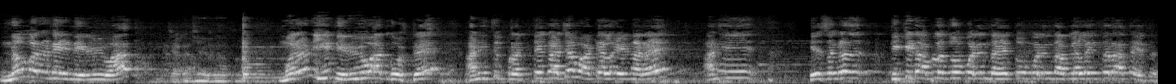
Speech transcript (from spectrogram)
न मरणे निर्विवाद जग. मरण ही निर्विवाद गोष्ट आहे आणि ती प्रत्येकाच्या वाट्याला येणार आहे आणि हे सगळं तिकीट आपलं जोपर्यंत आहे तोपर्यंत आपल्याला इथं राहता येतं.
